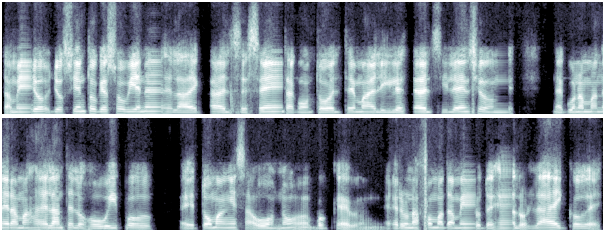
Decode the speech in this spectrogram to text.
También yo, yo siento que eso viene desde la década del 60 con todo el tema de la iglesia del silencio, donde de alguna manera más adelante los obispos eh, toman esa voz, ¿no? Porque era una forma también de proteger a los laicos, de,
